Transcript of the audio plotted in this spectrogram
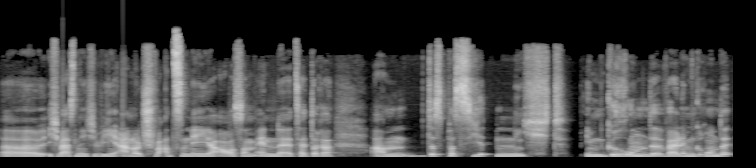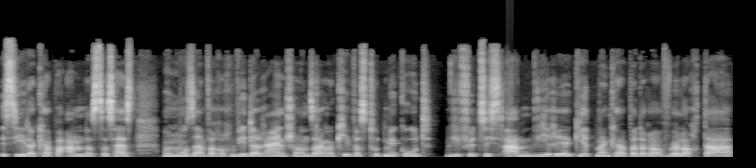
äh, ich weiß nicht, wie Arnold Schwarzenegger aus am Ende etc. Ähm, das passiert nicht im Grunde, weil im Grunde ist jeder Körper anders. Das heißt, man muss einfach auch wieder reinschauen und sagen, okay, was tut mir gut? Wie fühlt sich's an? Wie reagiert mein Körper darauf? Weil auch da,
